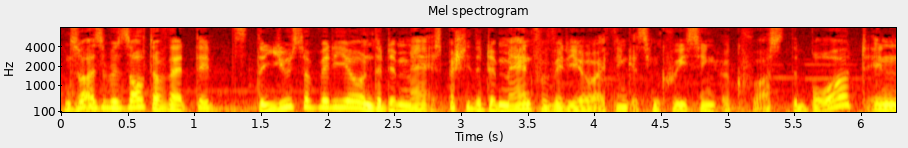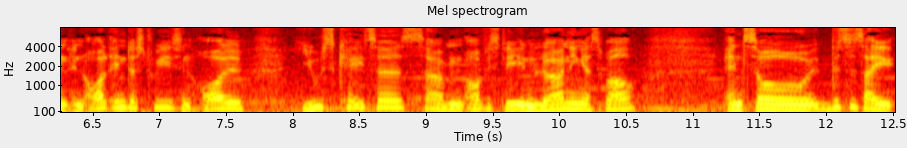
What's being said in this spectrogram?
And so as a result of that, the use of video and the demand, especially the demand for video, I think is increasing across the board in, in all industries, in all use cases, um, obviously in learning as well. And so this is a,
